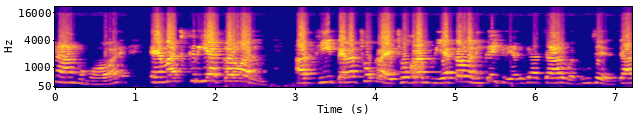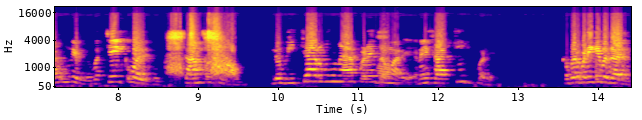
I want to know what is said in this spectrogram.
નામ હોય એમાં જ ક્રિયા કરવાની. આ થી પહેલા છોકરાએ છોકરા ક્રિયા કરવાની. કઈ ક્રિયા? તો કે આ ચાર વધુ છે. ચાર ઉમેર્યું વચ્ચે એક વળ્યું કામ પછી. એટલે વિચારવું ના પડે તમારે અને સાચું જ પડે. ખબર પડી ગઈ બધાને?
